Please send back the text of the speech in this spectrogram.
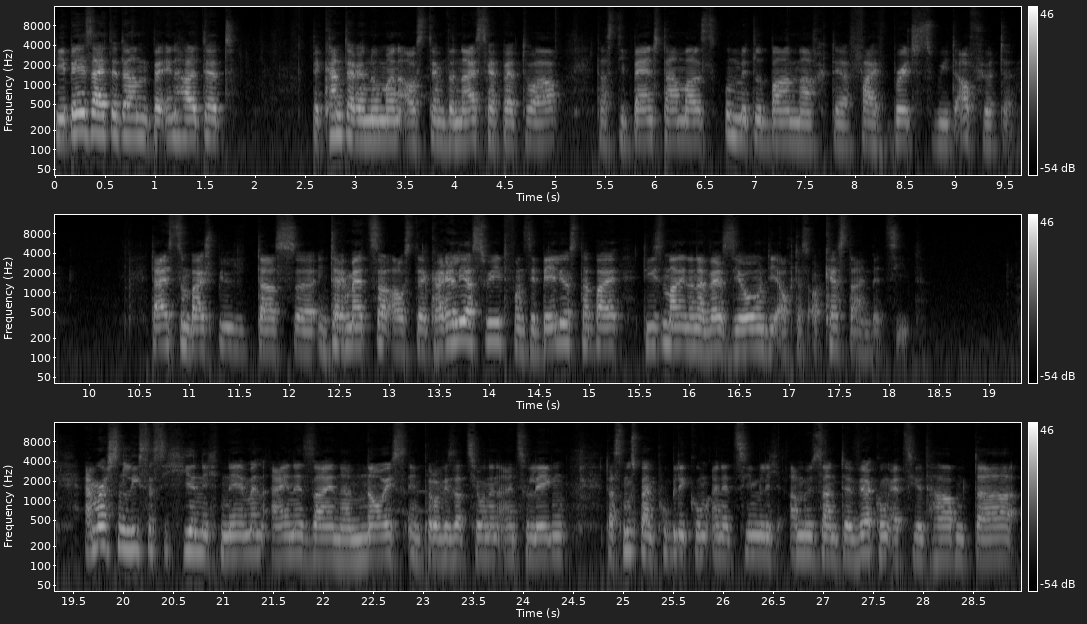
Die B-Seite dann beinhaltet bekanntere Nummern aus dem The Nice Repertoire, das die Band damals unmittelbar nach der Five Bridge Suite aufführte. Da ist zum Beispiel das äh, Intermezzo aus der Karelia Suite von Sibelius dabei, diesmal in einer Version, die auch das Orchester einbezieht. Emerson ließ es sich hier nicht nehmen, eine seiner Noise-Improvisationen einzulegen. Das muss beim Publikum eine ziemlich amüsante Wirkung erzielt haben, da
